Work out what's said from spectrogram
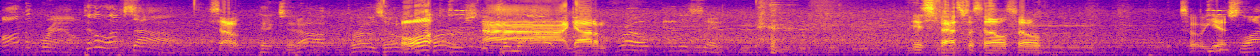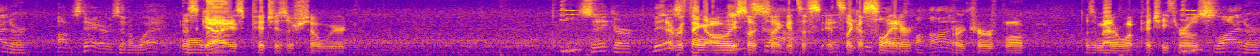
On the ground to the left side. He's out. Picks it up. Throws over Oh. first. Ah, I got him. Throw and he's safe. He's fast as hell, so that's what we get. Slider upstairs and away. This guy's pitches are so weird. Sinker. Everything always looks like it's a it's like a slider or a curveball. Doesn't matter what pitch he throws. Slider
